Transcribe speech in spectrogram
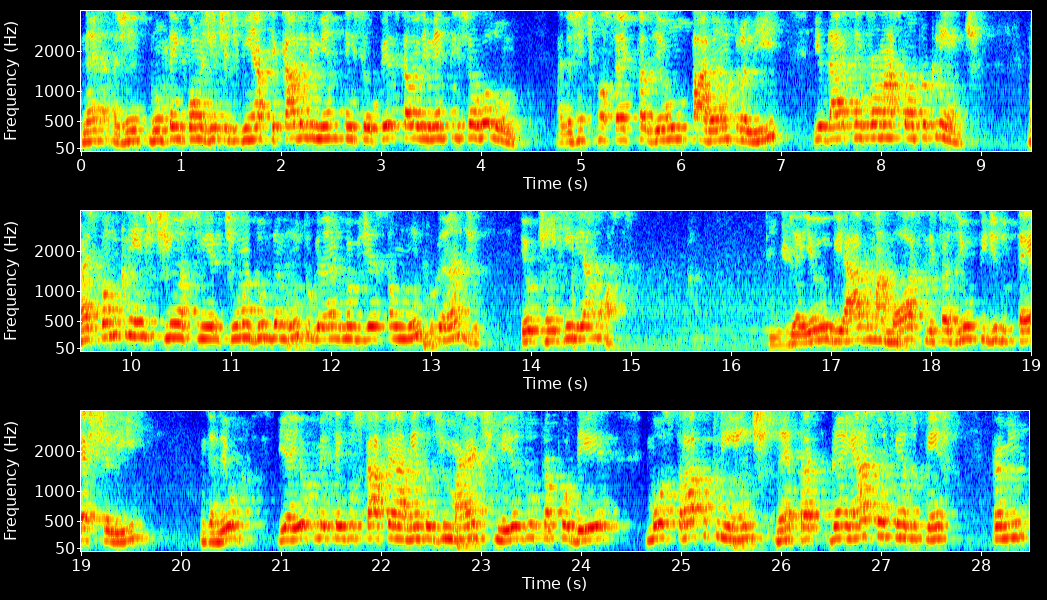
Né? A gente não tem como a gente adivinhar, porque cada alimento tem seu peso, cada alimento tem seu volume mas a gente consegue fazer um parâmetro ali e dar essa informação para o cliente. Mas quando o cliente tinha assim, ele tinha uma dúvida muito grande, uma objeção muito grande, eu tinha que enviar a amostra. Entendi. E aí eu enviava uma amostra, ele fazia um pedido teste ali, entendeu? E aí eu comecei a buscar ferramentas de marketing mesmo para poder mostrar para o cliente, né, para ganhar a confiança do cliente, para mim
